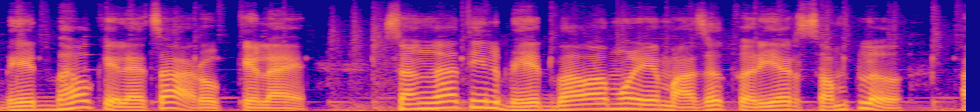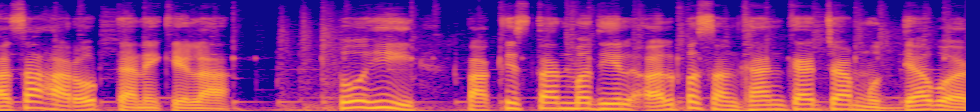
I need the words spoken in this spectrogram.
भेदभाव केल्याचा आरोप केला आहे संघातील भेदभावामुळे माझं करिअर संपलं असा आरोप त्याने केला. तोही पाकिस्तानमधील अल्पसंख्याकांच्या मुद्द्यावर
